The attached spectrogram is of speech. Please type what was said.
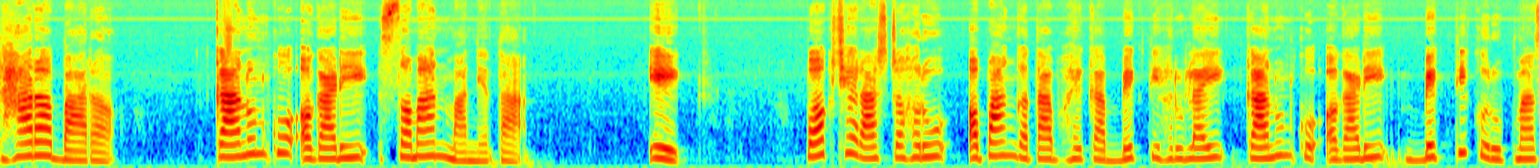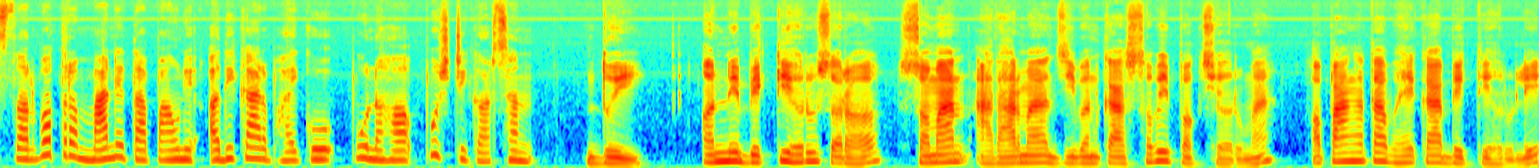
धारा बाह्र कानूनको अगाडि समान मान्यता। एक पक्ष राष्ट्रहरू अपाङ्गता भएका व्यक्तिहरूलाई कानूनको अगाडि व्यक्तिको रूपमा सर्वत्र मान्यता पाउने अधिकार भएको पुनः पुष्टि गर्छन्। दुई अन्य व्यक्तिहरू सरह समान आधारमा जीवनका सबै पक्षहरूमा अपाङ्गता भएका व्यक्तिहरूले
